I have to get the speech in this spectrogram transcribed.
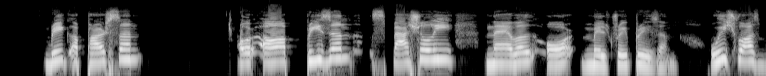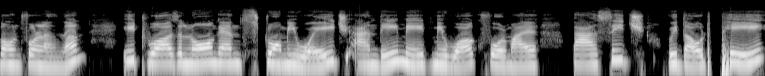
brig a person or a prison, specially naval or military prison, which was bound for London. It was a long and stormy voyage, and they made me work for my passage without pay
